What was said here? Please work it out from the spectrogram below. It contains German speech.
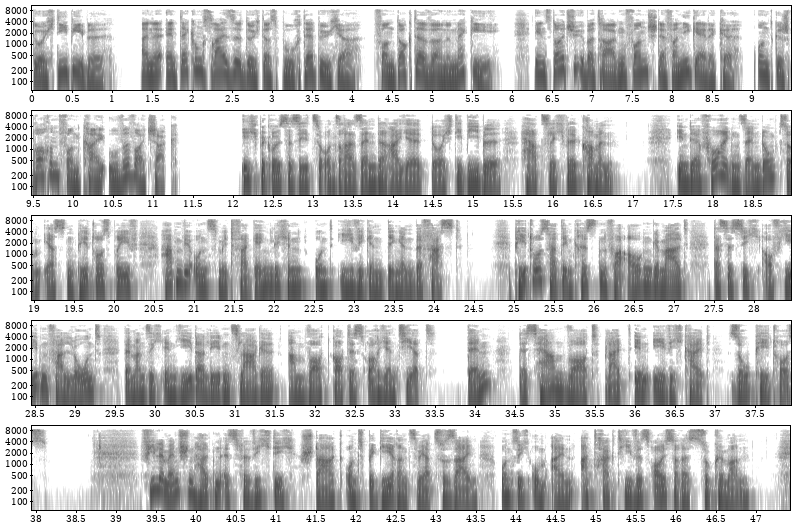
Durch die Bibel. Eine Entdeckungsreise durch das Buch der Bücher von Dr. Vernon Mackey. Ins Deutsche übertragen von Stefanie Gädecke und gesprochen von Kai-Uwe Wojczak. Ich begrüße Sie zu unserer Sendereihe Durch die Bibel. Herzlich willkommen. In der vorigen Sendung zum ersten Petrusbrief haben wir uns mit vergänglichen und ewigen Dingen befasst. Petrus hat den Christen vor Augen gemalt, dass es sich auf jeden Fall lohnt, wenn man sich in jeder Lebenslage am Wort Gottes orientiert. Denn des Herrn Wort bleibt in Ewigkeit, so Petrus. Viele Menschen halten es für wichtig, stark und begehrenswert zu sein und sich um ein attraktives Äußeres zu kümmern.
